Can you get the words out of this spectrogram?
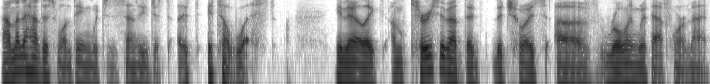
I'm gonna have this one thing, which is essentially just it, it's a list. You know, like I'm curious about the the choice of rolling with that format,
